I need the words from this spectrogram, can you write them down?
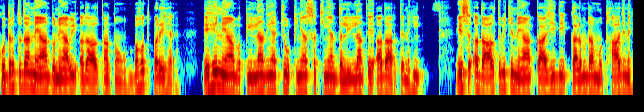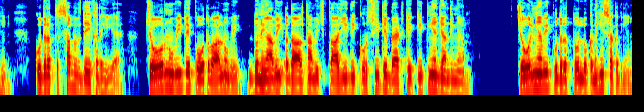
ਕੁਦਰਤ ਦਾ ਨਿਆਂ ਦੁਨਿਆਵੀ ਅਦਾਲਤਾਂ ਤੋਂ ਬਹੁਤ ਪਰੇ ਹੈ। ਇਹ ਨਿਆਂ ਵਕੀਲਾਂ ਦੀਆਂ ਝੂਠੀਆਂ ਸੱਚੀਆਂ ਦਲੀਲਾਂ ਤੇ ਆਧਾਰਿਤ ਨਹੀਂ। ਇਸ ਅਦਾਲਤ ਵਿੱਚ ਨਿਆਂ ਕਾਜ਼ੀ ਦੀ ਕਲਮ ਦਾ ਮੁਤਾਜ ਨਹੀਂ। ਕੁਦਰਤ ਸਭ ਦੇਖ ਰਹੀ ਹੈ। ਚੋਰ ਨੂੰ ਵੀ ਤੇ ਕੋਤਵਾਲ ਨੂੰ ਵੀ ਦੁਨਿਆਵੀ ਅਦਾਲਤਾਂ ਵਿੱਚ ਕਾਜ਼ੀ ਦੀ ਕੁਰਸੀ ਤੇ ਬੈਠ ਕੇ ਕੀਤੀਆਂ ਜਾਂਦੀਆਂ। ਚੋਰੀਆਂ ਵੀ ਕੁਦਰਤ ਤੋਂ ਲੁਕ ਨਹੀਂ ਸਕਦੀਆਂ।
